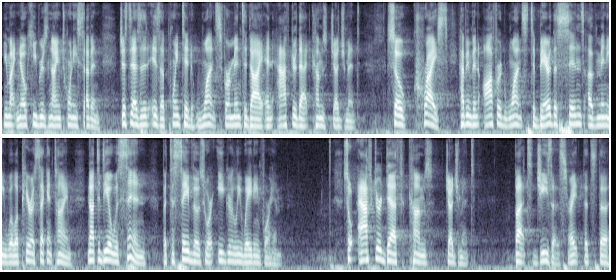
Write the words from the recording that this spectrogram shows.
You might know Hebrews 9:27, just as it is appointed once for men to die and after that comes judgment. So Christ, having been offered once to bear the sins of many, will appear a second time, not to deal with sin, but to save those who are eagerly waiting for him. So after death comes judgment but Jesus, right? That's the,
